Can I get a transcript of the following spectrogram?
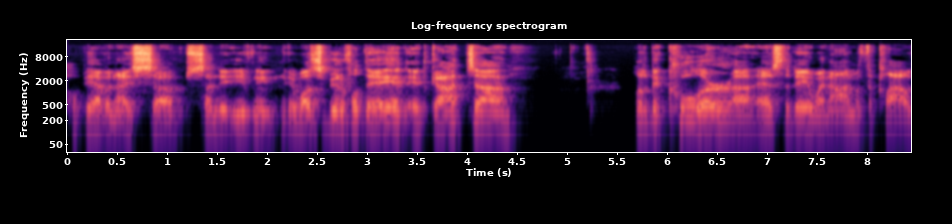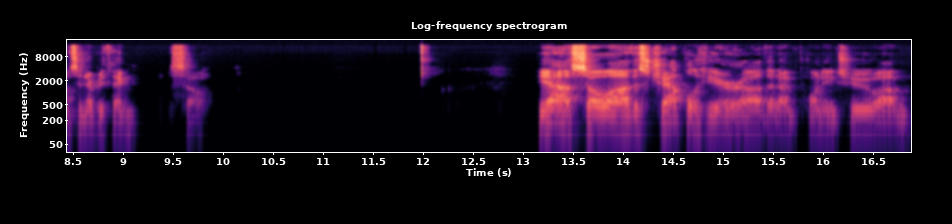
hope you have a nice uh, Sunday evening. It was a beautiful day. It, it got uh, a little bit cooler uh, as the day went on with the clouds and everything. So, yeah, so uh, this chapel here uh, that I'm pointing to, um,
